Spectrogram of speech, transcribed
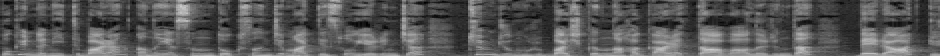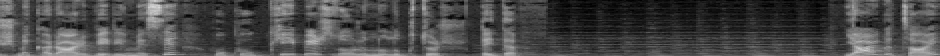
Bugünden itibaren anayasanın 90. maddesi uyarınca tüm Cumhurbaşkanına hakaret davalarında beraat düşme kararı verilmesi hukuki bir zorunluluktur dedi. Yargıtay,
